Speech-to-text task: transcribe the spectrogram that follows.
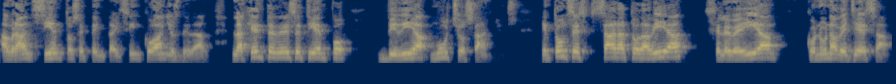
Abraham 175 años de edad. La gente de ese tiempo vivía muchos años. Entonces Sara todavía se le veía con una belleza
